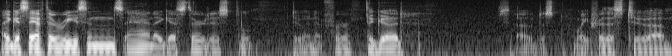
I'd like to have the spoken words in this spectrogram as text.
I guess they have their reasons, and I guess they're just doing it for the good. So just wait for this to um,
